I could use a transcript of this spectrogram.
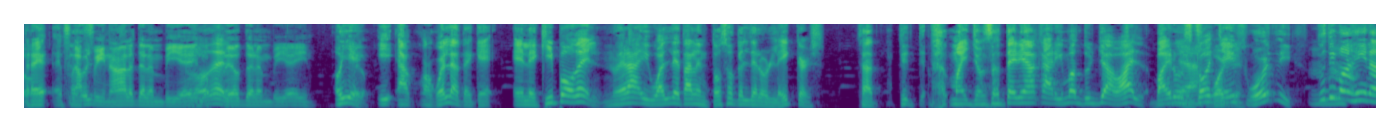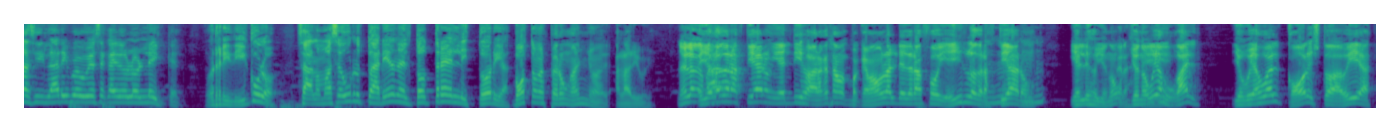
tres, eh, Las finales del NBA. NBA, los playoffs del NBA. Oye, y acu- acuérdate que el equipo de él no era igual de talentoso que el de los Lakers. O sea, Mike Johnson tenía a Karim Abdul-Jabbar, Byron Yeah. Scott, Worthy. James Worthy. ¿Tú te imaginas si Larry Bird hubiese caído en los Lakers? Ridículo. O sea, lo más seguro estaría en el top 3 en la historia. Boston esperó un año a, Larry Bird. No lo ellos lo draftearon y él dijo, ahora que estamos, porque vamos a hablar de draft hoy, ellos lo draftearon y él dijo, yo no, Pero yo no voy a jugar. Yo voy a jugar college todavía.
